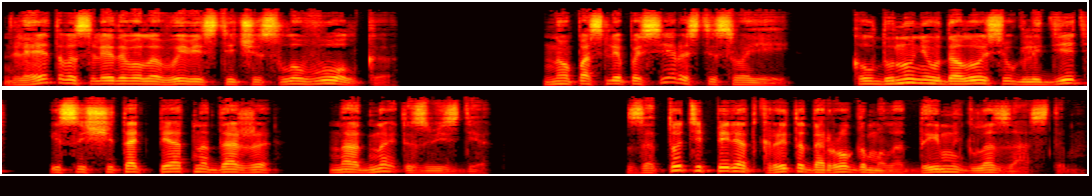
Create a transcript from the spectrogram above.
Для этого следовало вывести число волка. Но по слепосерости своей колдуну не удалось углядеть и сосчитать пятна даже на одной-то звезде. Зато теперь открыта дорога молодым и глазастым.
